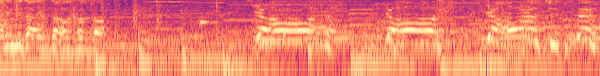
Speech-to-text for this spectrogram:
아, 아닙니다. 아닙니다. 감사합니다. 열어주세요.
